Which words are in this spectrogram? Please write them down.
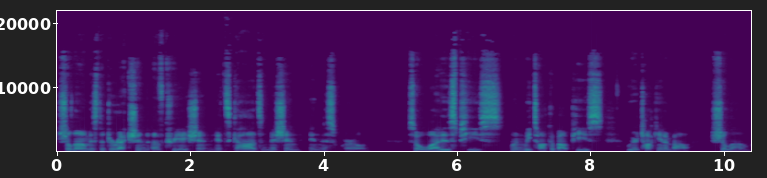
Shalom is the direction of creation. It's God's mission in this world. So, what is peace? When we talk about peace, we're talking about shalom.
